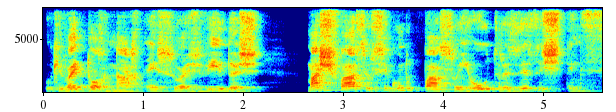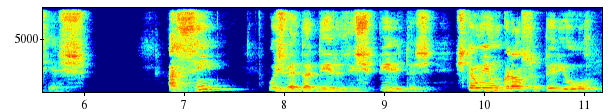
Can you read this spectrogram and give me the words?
o que vai tornar em suas vidas mais fácil o segundo passo em outras existências. Assim, os verdadeiros espíritas estão em um grau superior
